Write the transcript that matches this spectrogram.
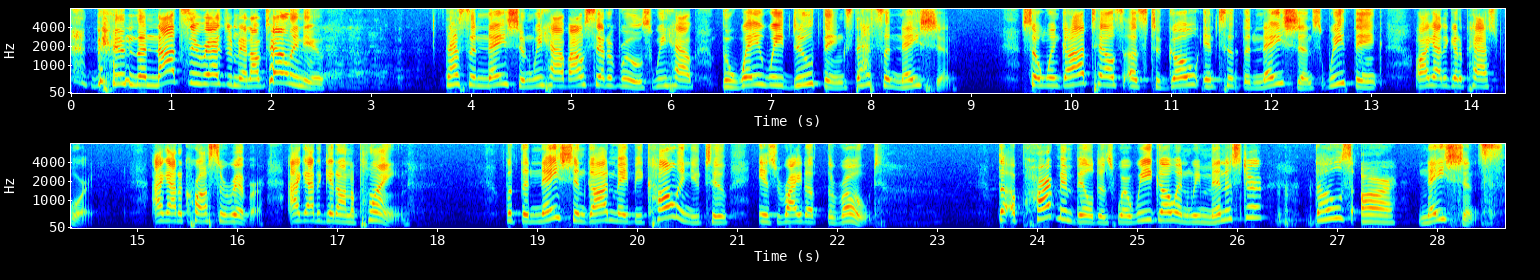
than the Nazi regiment, I'm telling you. That's a nation. We have our set of rules. We have the way we do things. That's a nation. So when God tells us to go into the nations, we think, oh, I got to get a passport. I got to cross a river. I got to get on a plane. But the nation God may be calling you to is right up the road. The apartment buildings where we go and we minister, those are nations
